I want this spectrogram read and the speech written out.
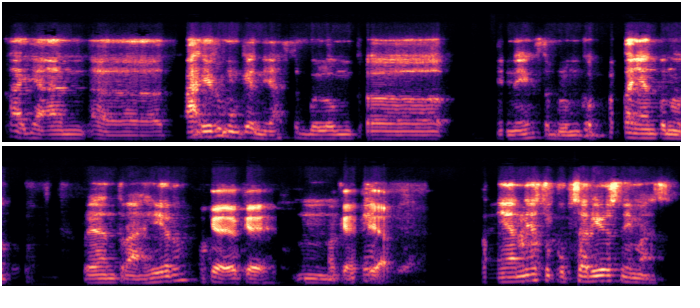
pertanyaan uh, terakhir mungkin ya sebelum ke ini sebelum ke pertanyaan penutup. Pertanyaan terakhir. Oke, okay, oke. Okay. Hmm, oke, okay, siap. Pertanyaannya cukup serius nih, Mas.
